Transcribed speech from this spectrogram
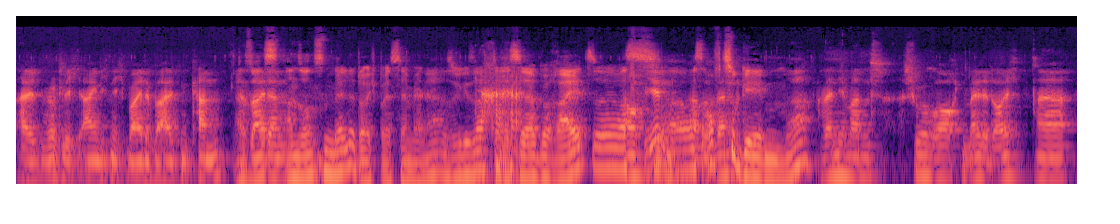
halt wirklich eigentlich nicht beide behalten kann. Ansonsten, denn, ansonsten meldet euch bei Sammy. Ne? Also wie gesagt, er ist ja bereit, äh, was, auf was also aufzugeben. Wenn, ne? wenn jemand Schuhe braucht, meldet euch. Äh,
